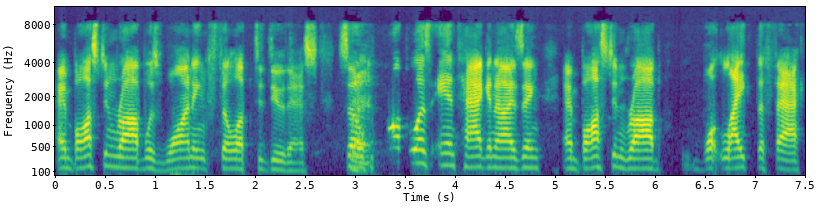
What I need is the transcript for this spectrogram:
and Boston Rob was wanting Philip to do this. So Right. Philip was antagonizing and Boston Rob liked the fact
